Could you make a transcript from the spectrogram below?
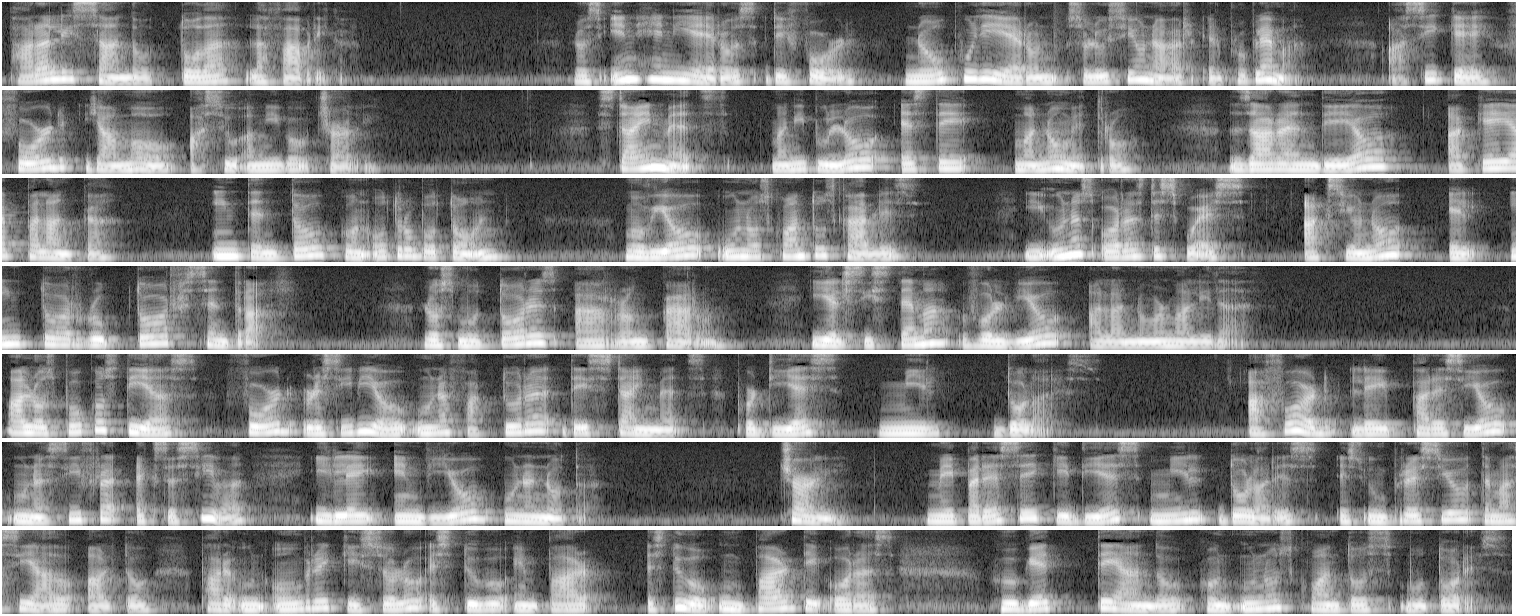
paralizando toda la fábrica. Los ingenieros de Ford no pudieron solucionar el problema, así que Ford llamó a su amigo Charlie. Steinmetz manipuló este manómetro, zarandeó aquella palanca, intentó con otro botón, movió unos cuantos cables y unas horas después accionó el interruptor central. Los motores arrancaron y el sistema volvió a la normalidad. A los pocos días, Ford recibió una factura de Steinmetz por 10 mil dólares. A Ford le pareció una cifra excesiva y le envió una nota. Charlie, me parece que 10 mil dólares es un precio demasiado alto para un hombre que solo estuvo, par, estuvo un par de horas jugueteando con unos cuantos motores.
